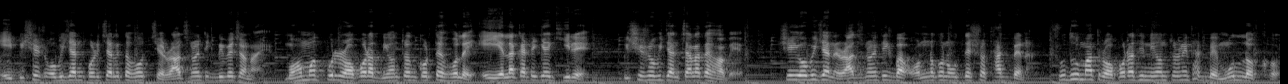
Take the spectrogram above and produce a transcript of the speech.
এই বিশেষ অভিযান পরিচালিত হচ্ছে রাজনৈতিক বিবেচনায়। মোহাম্মদপুরের অপরাধ নিয়ন্ত্রণ করতে হলে এই এলাকাটিকে ঘিরে বিশেষ অভিযান চালাতে হবে। সেই অভিযানে রাজনৈতিক বা অন্য কোনো উদ্দেশ্য থাকবে না। শুধুমাত্র অপরাধী নিয়ন্ত্রণই থাকবে মূল লক্ষ্য।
